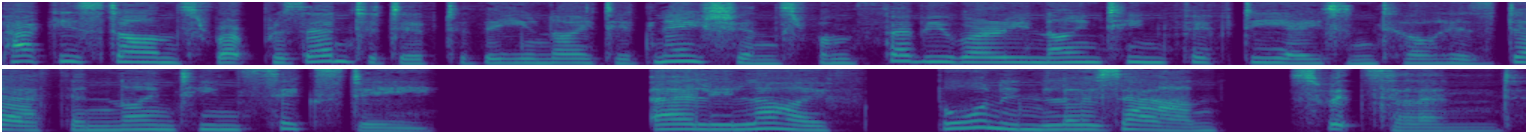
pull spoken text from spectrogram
Pakistan's representative to the United Nations from February 1958 until his death in 1960. Early life, born in Lausanne, Switzerland,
